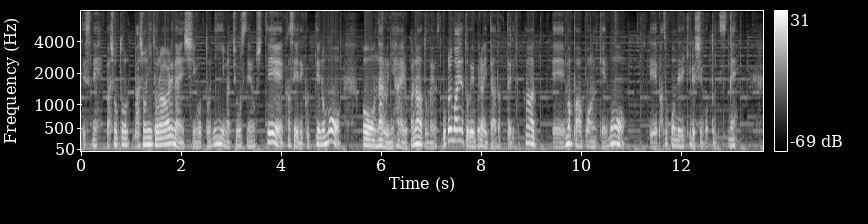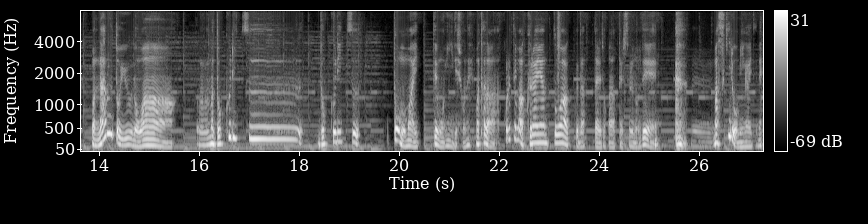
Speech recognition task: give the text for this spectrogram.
ですね。場所と、場所にとらわれない仕事に、まあ、挑戦をして稼いでいくっていうのも、おなるに入るかなと思います。僕の場合だとウェブライターだったりとか、えーまあ、パワポ案件の、えーパソコンでできる仕事ですね。まあ、なるというのは、うんまあ、独立、独立ともまあ言ってもいいでしょうね。まあ、ただ、これってまあクライアントワークだったりとかだったりするので、うんまあ、スキルを磨いてね、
